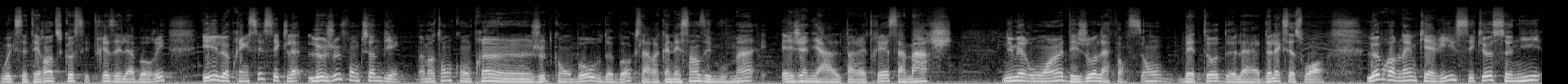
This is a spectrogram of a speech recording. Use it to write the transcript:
ou etc. En tout cas, c'est très élaboré. Et le principe, c'est que la- le jeu fonctionne bien. Mettons qu'on prend un jeu de combat ou de boxe, la reconnaissance des mouvements est géniale, paraîtrait. Ça marche. Numéro un, déjà la fonction bêta de la de l'accessoire. Le problème qui arrive, c'est que Sony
